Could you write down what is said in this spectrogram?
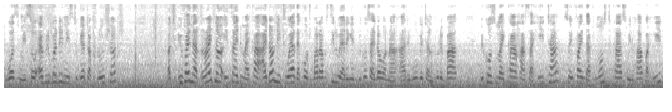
towards me. So everybody needs to get a flu shot. But you find that right now inside my car, I don't need to wear the coat, but I'm still wearing it because I don't want to uh, remove it and put it back because my car has a heater. So you find that most cars will have a heat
